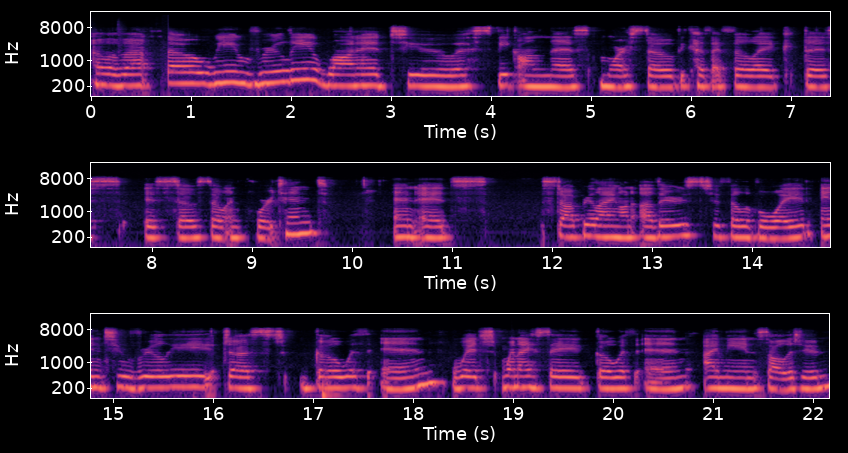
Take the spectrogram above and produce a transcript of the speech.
I love that. So we really wanted to speak on this more so because I feel like this is so so important and it's stop relying on others to fill a void and to really just go within, which when I say go within, I mean solitude.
